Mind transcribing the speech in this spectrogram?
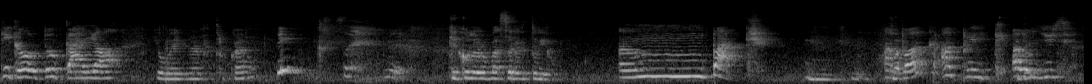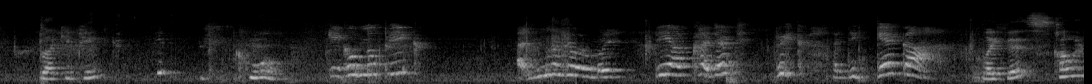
tigo to kayo. Yo voy a ir otro carro. ¿Qué color va a ser el tuyo? Um, back. Mm, A buck, a pig. I will use Blacky pink? Cool. tigo no pink? I'm not sure my dear cadet pig. A digega. Like this color?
